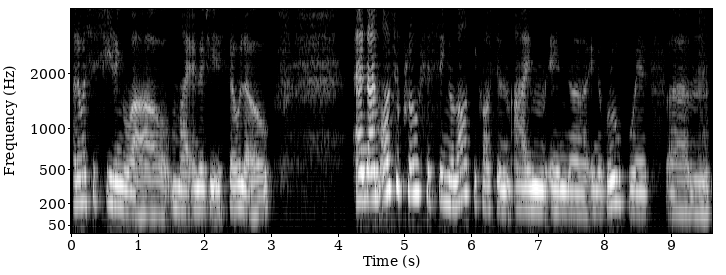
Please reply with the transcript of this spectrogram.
And I was just feeling, wow, my energy is so low. And I'm also processing a lot because in, I'm in in a group with um,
